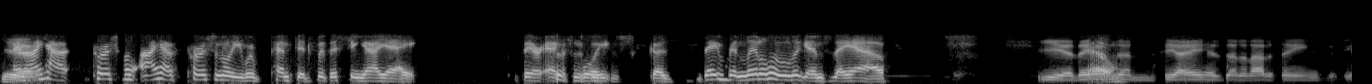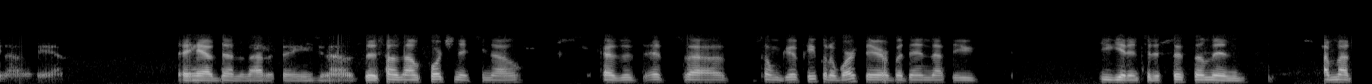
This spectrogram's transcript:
Yeah. And I have personal I have personally repented for the CIA, their exploits, because they've been little hooligans. They have. Yeah, they So- have done. CIA has done a lot of things. You know, yeah, they have done a lot of things. You know, it's un- unfortunate. You know, because it, it's uh, some good people to work there, but then after you you get into the system, and I'm not.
